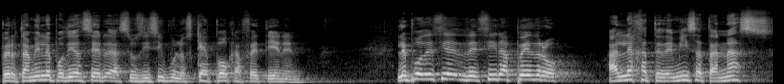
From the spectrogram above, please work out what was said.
pero también le podía decir a sus discípulos, qué poca fe tienen. Le podía decir a Pedro, aléjate de mí, Satanás.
